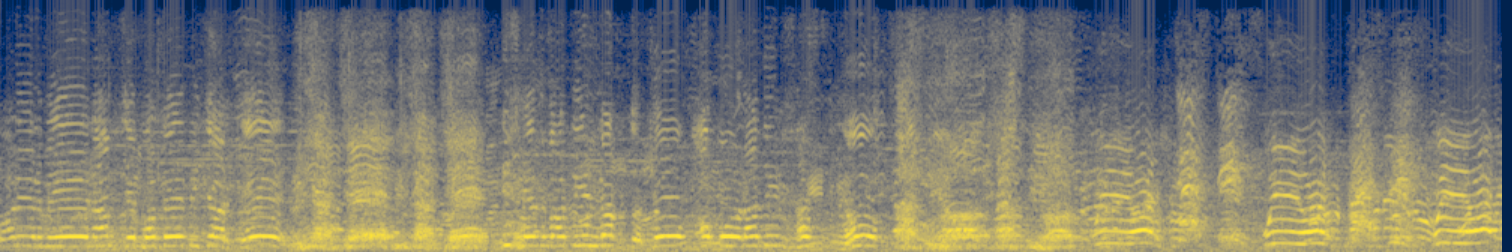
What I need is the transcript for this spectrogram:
ঘরের মেয়ে নামছে পথে বিচারছে নিষেধ বাতিল রক্ত চোখ অপরাধীর শাস্তি হোক। We want justice. We want justice. We want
